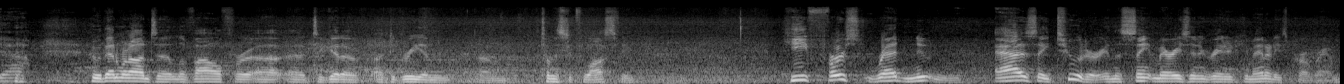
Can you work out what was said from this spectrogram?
Yeah. who then went on to Laval for uh, uh, to get a, a degree in um, Thomistic philosophy. He first read Newton as a tutor in the St. Mary's Integrated Humanities Program,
